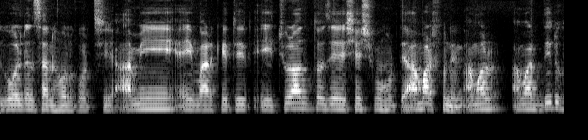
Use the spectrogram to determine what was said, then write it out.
গোল্ডেন সান হোল্ড করছি। আমি এই মার্কেটের এই চূড়ান্ত যে শেষ মুহূর্তে আমার শুনেন আমার আমার দীর্ঘ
